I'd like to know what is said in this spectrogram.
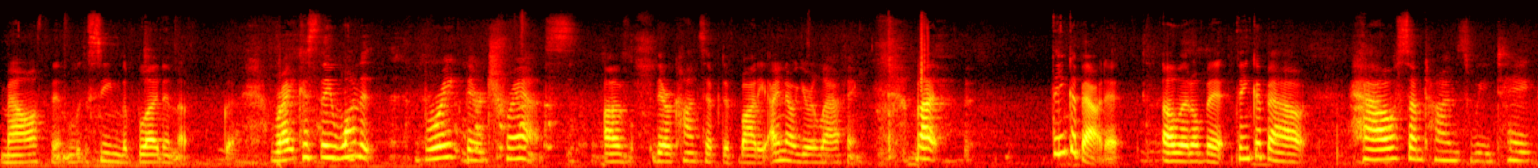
mouth and seeing the blood and the right because they want to break their trance of their concept of body. I know you're laughing, but think about it a little bit. Think about how sometimes we take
